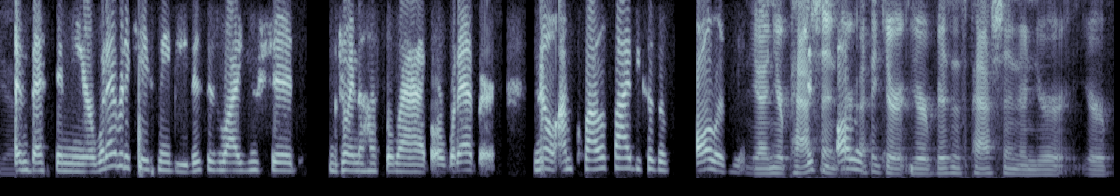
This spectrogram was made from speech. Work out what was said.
yeah. invest in me or whatever the case may be. This is why you should join the Hustle Lab or whatever. No, I'm qualified because of all of me. Yeah, and your passion, I think your your business passion and your your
